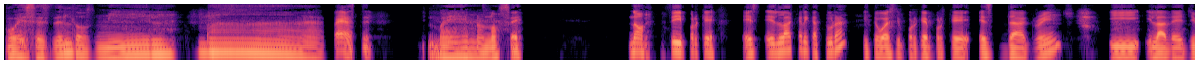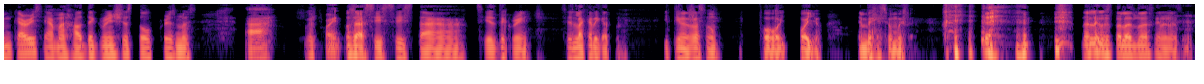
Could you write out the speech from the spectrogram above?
Pues es del 2000. Ma- Este, bueno, no sé. No, sí, porque es, es la caricatura y te voy a decir por qué. Porque es The Grinch y, y la de Jim Carrey se llama How the Grinch Stole Christmas. Ah, good point. O sea, sí, sí está, sí es The Grinch, sí es la caricatura. Y tienes razón, pollo envejeció muy feo. no le gustó a las nuevas generaciones.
